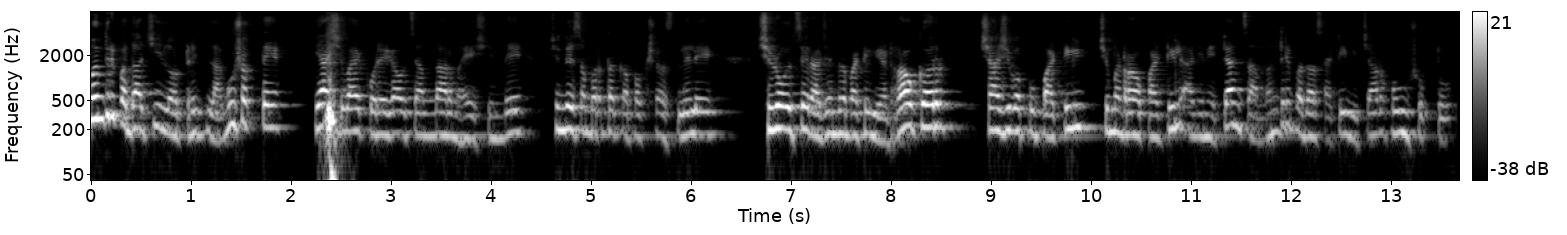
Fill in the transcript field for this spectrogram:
मंत्रिपदाची लॉटरीत लागू शकते. याशिवाय कोरेगावचे आमदार महेश शिंदे शिंदे समर्थक अपक्ष असलेले शिरोळचे राजेंद्र पाटील यड्रावकर शहाजीबापू पाटील चिमणराव पाटील आदी नेत्यांचा मंत्रिपदासाठी विचार होऊ शकतो.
